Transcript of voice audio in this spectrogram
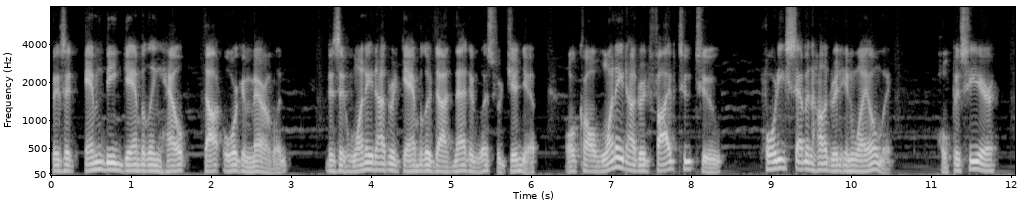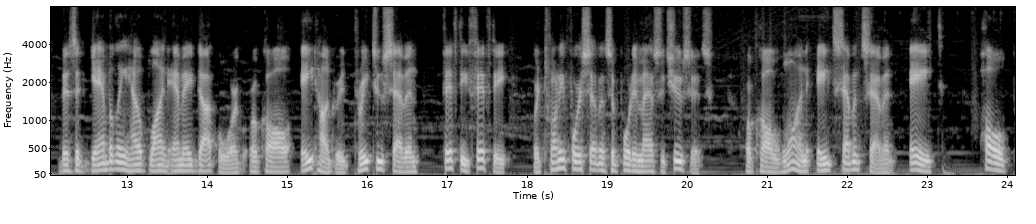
Visit mdgamblinghelp.org in Maryland. Visit 1 800 gambler.net in West Virginia or call 1 800 522 4700 in Wyoming. Hope is here. Visit gamblinghelplinema.org or call 800 327 5050 for 24 7 support in Massachusetts or call 1 877 8 HOPE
